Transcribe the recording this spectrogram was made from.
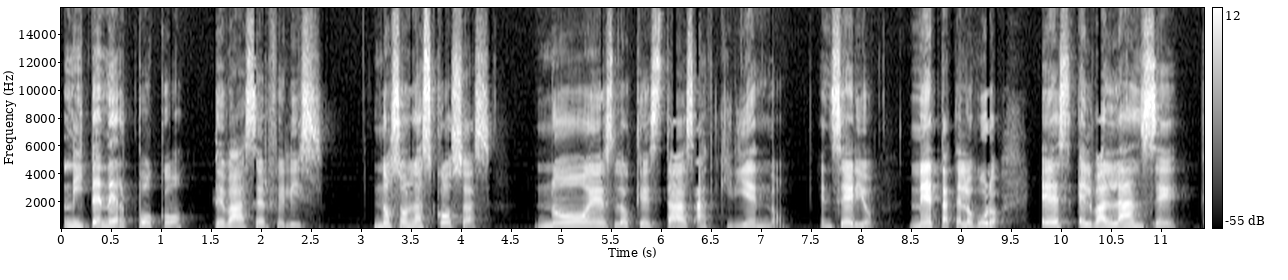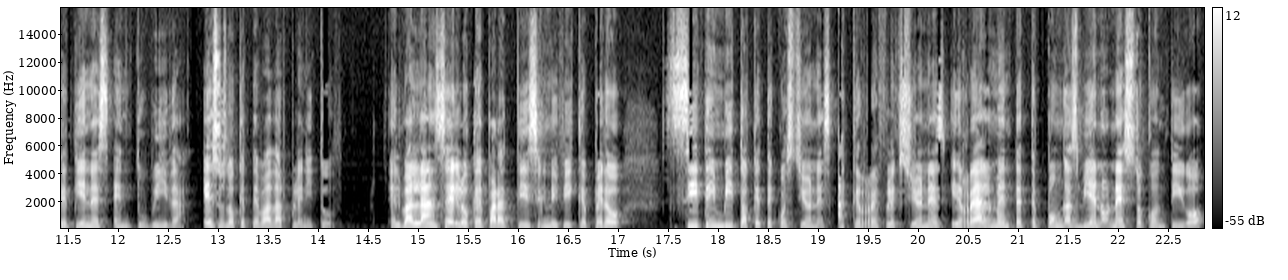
ni tener poco te va a hacer feliz. No son las cosas, no es lo que estás adquiriendo. En serio, neta, te lo juro, es el balance que tienes en tu vida. Eso es lo que te va a dar plenitud. El balance, lo que para ti signifique, pero sí te invito a que te cuestiones, a que reflexiones y realmente te pongas bien honesto contigo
